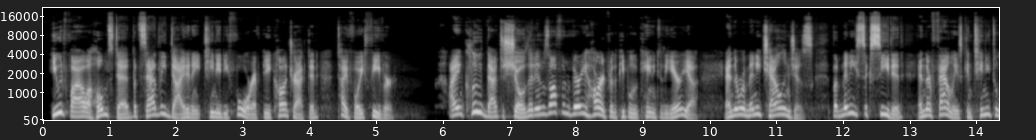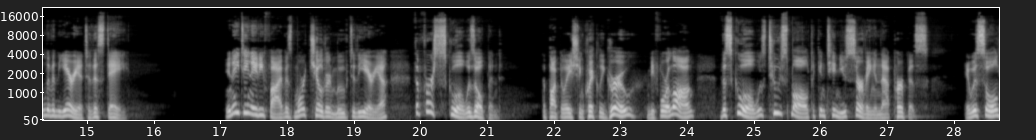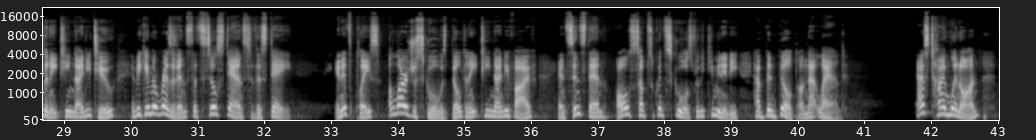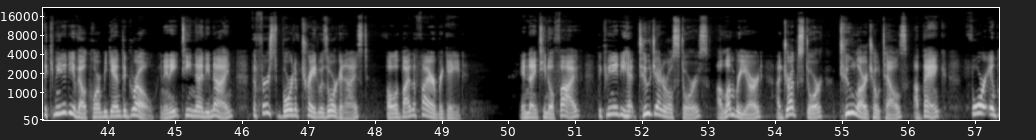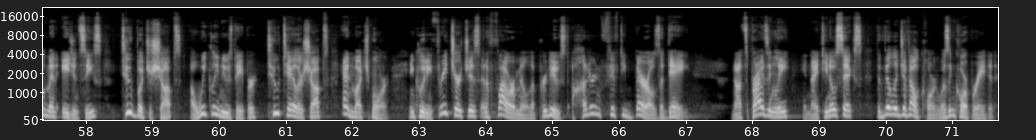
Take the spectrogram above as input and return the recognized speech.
He would file a homestead but sadly died in 1884 after he contracted typhoid fever. I include that to show that it was often very hard for the people who came to the area, and there were many challenges, but many succeeded and their families continue to live in the area to this day. In 1885, as more children moved to the area, the first school was opened. The population quickly grew, and before long, the school was too small to continue serving in that purpose. It was sold in 1892 and became a residence that still stands to this day. In its place, a larger school was built in 1895, and since then, all subsequent schools for the community have been built on that land. As time went on, the community of Elkhorn began to grow, and in 1899, the first Board of Trade was organized, followed by the Fire Brigade. In 1905, the community had two general stores, a lumber yard, a drugstore, two large hotels, a bank, four implement agencies, two butcher shops, a weekly newspaper, two tailor shops, and much more, including three churches and a flour mill that produced 150 barrels a day. Not surprisingly, in 1906, the village of Elkhorn was incorporated.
